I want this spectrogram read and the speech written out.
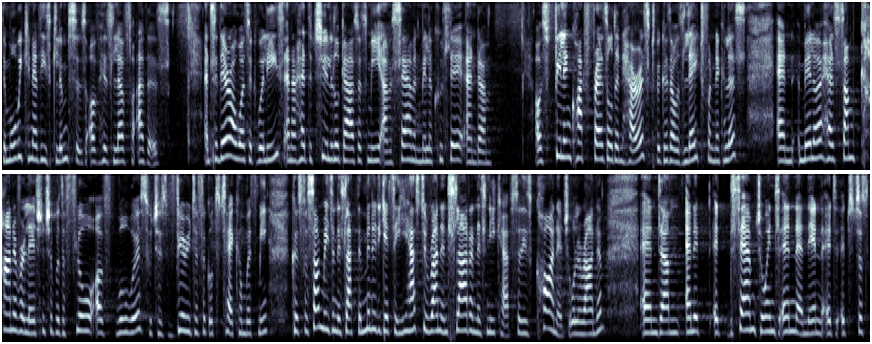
the more we can have these glimpses of his love for others. And so there I was at Woolies, and I had the two little guys with me, um, Sam and Melakutle, and um, I was feeling quite frazzled and harassed because I was late for Nicholas. And Melo has some kind of relationship with the floor of Woolworths, which is very difficult to take him with me because for some reason it's like the minute he gets there, he has to run and slide on his kneecaps. So there's carnage all around him. And, um, and it, it, Sam joins in, and then it, it's just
